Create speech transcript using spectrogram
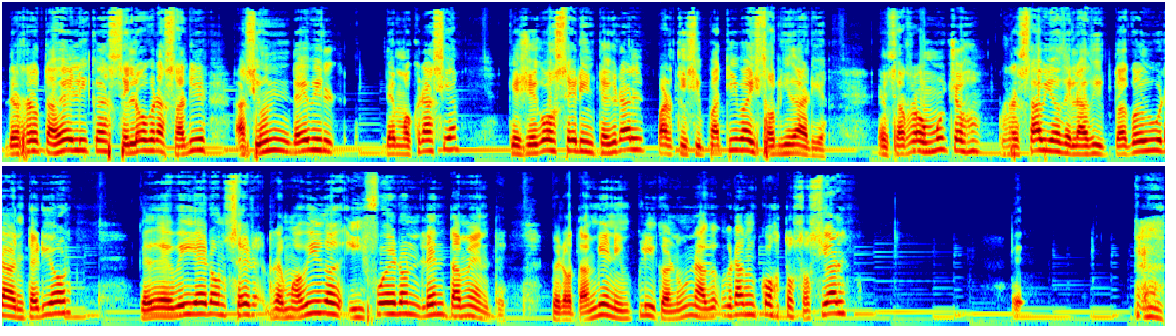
derrota bélica, se logra salir hacia un débil democracia que llegó a ser integral, participativa y solidaria. Encerró muchos resabios de la dictadura anterior que debieron ser removidos y fueron lentamente, pero también implican un gran costo social. Eh,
